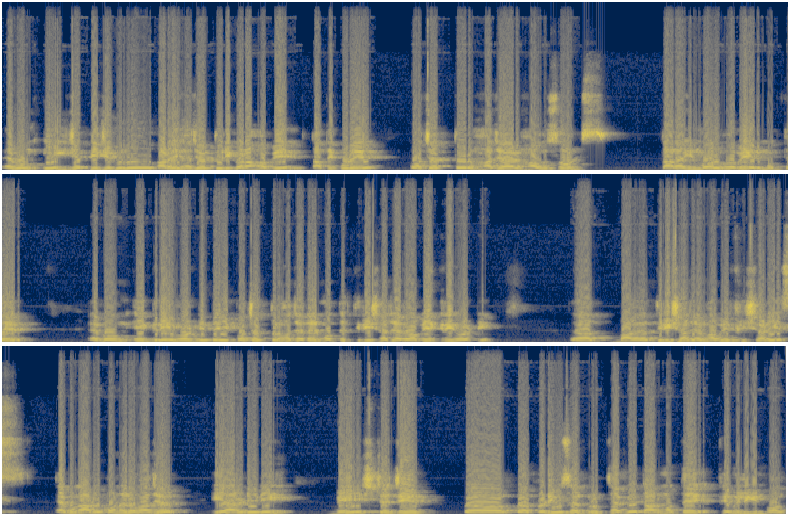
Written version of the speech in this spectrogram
এবং এই যে পিজি গুলো আড়াই হাজার তৈরি করা হবে, তাতে করে পঁচাত্তর হাজার হাউস হোল্ডস তারা ইনভলভ হবে এর মধ্যে। এবং এগ্রি হর্টিতে এই পঁচাত্তর হাজারের মধ্যে তিরিশ হাজার হবে এগ্রি হর্টি তিরিশ হাজার হবে ফিশারিজ এবং আরও পনেরো হাজার এআরডিডি বেসড যে প্রডিউসার গ্রুপ থাকবে, তার মধ্যে ফ্যামিলি ইনভলভ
